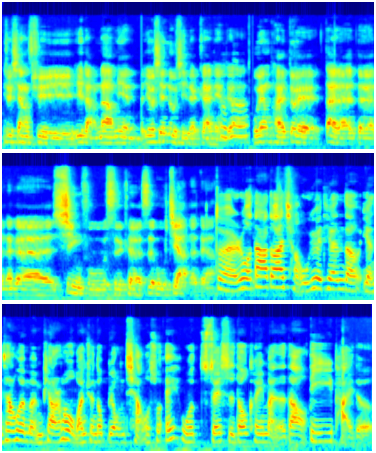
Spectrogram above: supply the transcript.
就像去伊朗拉面优先入席的概念，对吧？不用排队带来的那个幸福时刻是无价的，对吧？对，如果大家都在抢五月天的演唱会门票，然后我完全都不用抢，我说，哎，我随时都可以买得到第一排的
